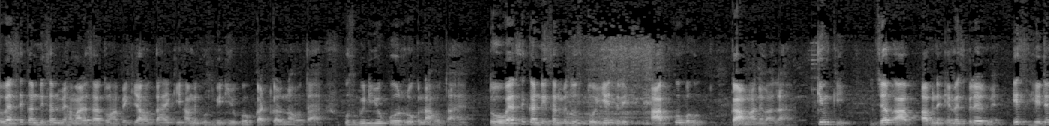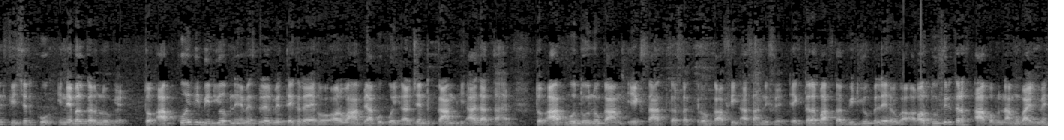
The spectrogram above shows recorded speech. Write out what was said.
तो वैसे कंडीशन में हमारे साथ वहाँ पे क्या होता है कि हमें उस वीडियो को कट करना होता है, उस वीडियो को रोकना होता है। तो वैसे कंडीशन में दोस्तों ये ट्रिक आपको बहुत काम आने वाला है, क्योंकि जब आप अपने एम एस प्लेयर में इस हिडन फीचर को इनेबल कर लोगे तो आप कोई भी वीडियो अपने एम एस प्लेयर में देख रहे हो और वहाँ पे आपको कोई अर्जेंट काम भी आ जाता है तो आप वो दोनों काम एक साथ कर सकते हो काफ़ी आसानी से। एक तरफ़ आपका वीडियो प्ले होगा और दूसरी तरफ़ आप अपना मोबाइल में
